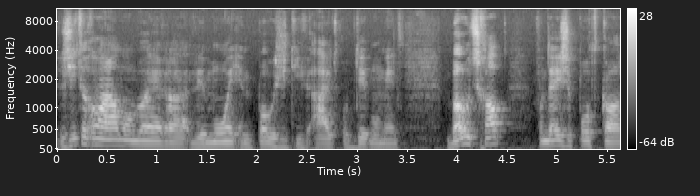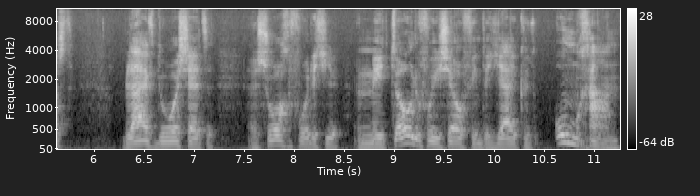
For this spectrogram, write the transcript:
ziet er gewoon allemaal weer, weer mooi en positief uit op dit moment. Boodschap van deze podcast. Blijf doorzetten. Zorg ervoor dat je een methode voor jezelf vindt dat jij kunt omgaan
